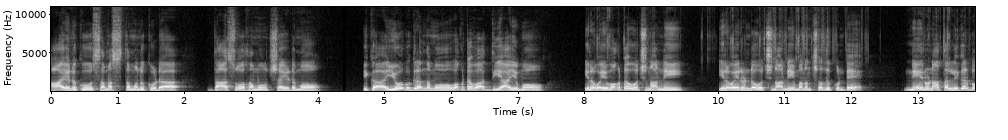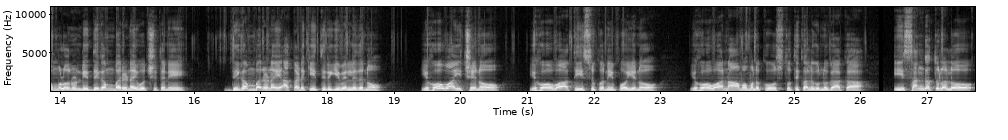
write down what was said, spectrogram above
ఆయనకు సమస్తమును కూడా దాసోహము చేయడము. ఇక యోబు గ్రంథము ఒకటవ అధ్యాయము ఇరవై ఒకటవ వచనాన్ని ఇరవై రెండవ వచనాన్ని మనం చదువుకుంటే నేను నా తల్లి గర్భములో నుండి దిగంబరినై వచ్చితని దిగంబరినై అక్కడికి తిరిగి వెళ్ళేదను. యహోవా ఇచ్చేనో యహోవా తీసుకొని పోయెనో. యహోవా నామమునకు స్థుతి కలుగునుగాక. ఈ సంగతులలో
